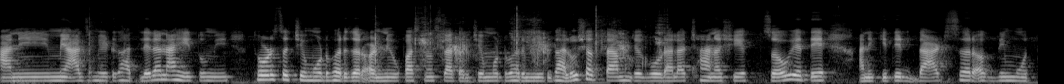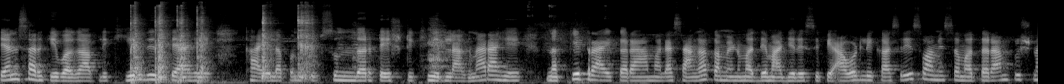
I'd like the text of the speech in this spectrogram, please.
आणि मी आज मीठ घातलेलं नाही. तुम्ही थोडंसं चिमूटभर जर अडणी उपास नसला तर चिमूटभर मीठ घालू शकता. म्हणजे गोडाला छान अशी एक चव येते. आणि किती दाटसर अगदी मोत्यांसारखी बघा आपली खीर दिसते आहे. खायला पण खूप सुंदर टेस्टी खीर लागणार आहे. नक्की ट्राय करा. मला सांगा कमेंटमध्ये माझी रेसिपी आवडली का? श्री स्वामी समर्थ रामकृष्ण.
